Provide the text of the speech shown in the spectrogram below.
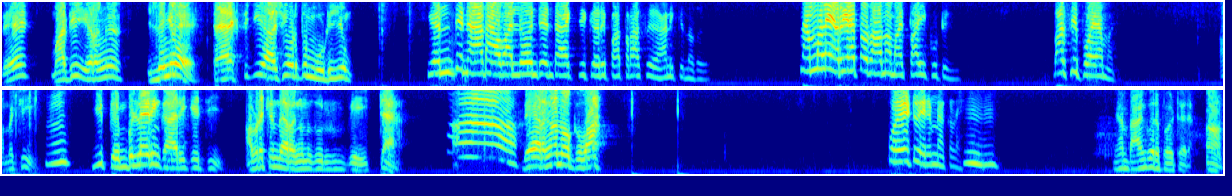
ദേ മതി ഇറങ്ങ്. ഇല്ലെങ്കിലേ ടാക്സിക്ക് കാശ് കൊടുത്ത് മുടിയും. എന്തിനാടാ വല്ലോന്റെ ടാക്സി കയറി പത്രാസ് കാണിക്കുന്നത്? നമ്മളെ അറിയാത്തതാണോ മത്തായിക്കുട്ടി ബസ്സിൽ പോയാ മതി. അമ്മച്ചി ഉം. ഈ പെമ്പിള്ളേരും കാരിക്കറ്റി അവിടെ ചെന്ന് ഇറങ്ങുന്നത് ഒരു വെയിറ്റാ. ആ, ദേ ഇറങ്ങാൻ നോക്ക് വാ. പോയിട്ട് വരും മക്കളെ. ഞാൻ ബാങ്ക് വരെ പോയിട്ട് വരാം. ആ.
